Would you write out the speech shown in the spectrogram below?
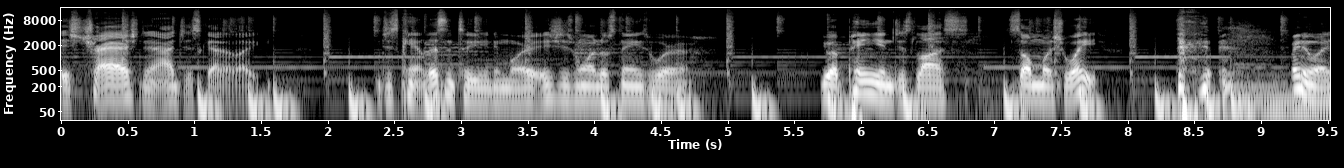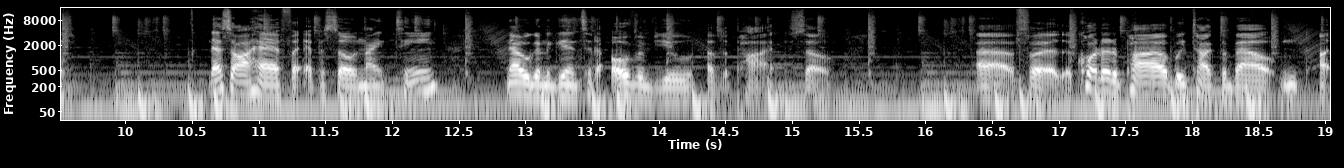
is trash, then I just gotta like just can't listen to you anymore. It's just one of those things where your opinion just lost so much weight. Anyways, that's all I have for episode 19. Now we're gonna get into the overview of the pod. So, uh, for the quarter of the pod, we talked about uh,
